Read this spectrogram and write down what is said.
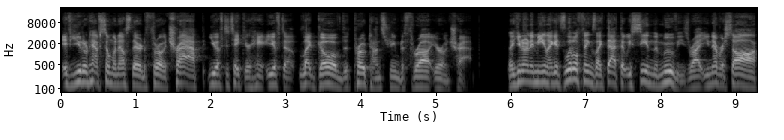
if you don't have someone else there to throw a trap, you have to take your hand, you have to let go of the proton stream to throw out your own trap. Like, you know what I mean? Like, it's little things like that that we see in the movies, right? You never saw,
